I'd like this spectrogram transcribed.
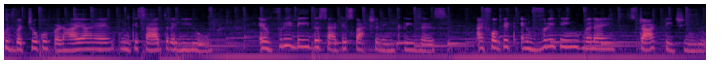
कुछ बच्चों को पढ़ाया है, उनके साथ रही हूँ। Every day the satisfaction increases I forget everything when I start teaching you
